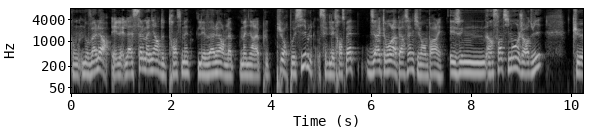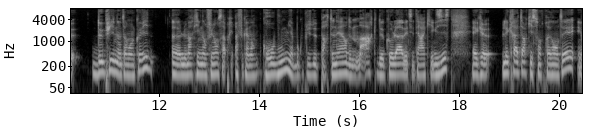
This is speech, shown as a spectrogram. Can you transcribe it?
qu'on, nos valeurs. Et la- seule manière de transmettre les valeurs de la manière la plus pure possible, c'est de les transmettre directement à la personne qui va en parler. Et j'ai un sentiment aujourd'hui que depuis notamment le Covid, euh, le marketing d'influence a, fait quand même un gros boom. Il y a beaucoup plus de partenaires, de marques, de collabs, etc. qui existent. Et que les créateurs qui se sont représentés, et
